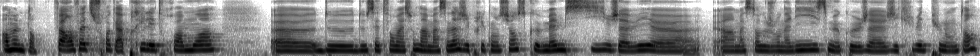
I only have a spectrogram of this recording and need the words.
en même temps enfin en fait je crois qu'après les trois mois euh, de, cette formation d'un master j'ai pris conscience que même si j'avais euh, un master de journalisme que j'écrivais depuis longtemps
